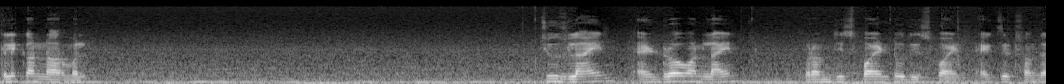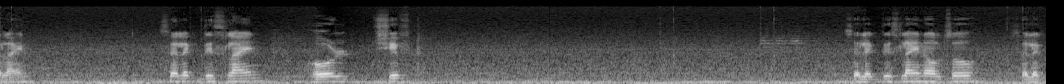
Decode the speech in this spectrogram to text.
Click on normal. Choose line and draw one line from this point to this point. Exit from the line. Select this line. Hold shift. Select this line also. Select.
